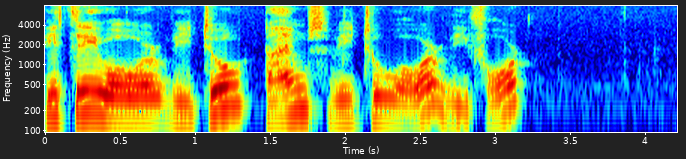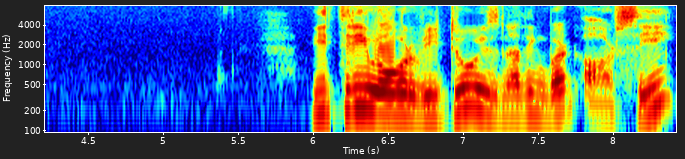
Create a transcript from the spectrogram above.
V3 over V2 times V2 over V4 V3 over V2 is nothing but RC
